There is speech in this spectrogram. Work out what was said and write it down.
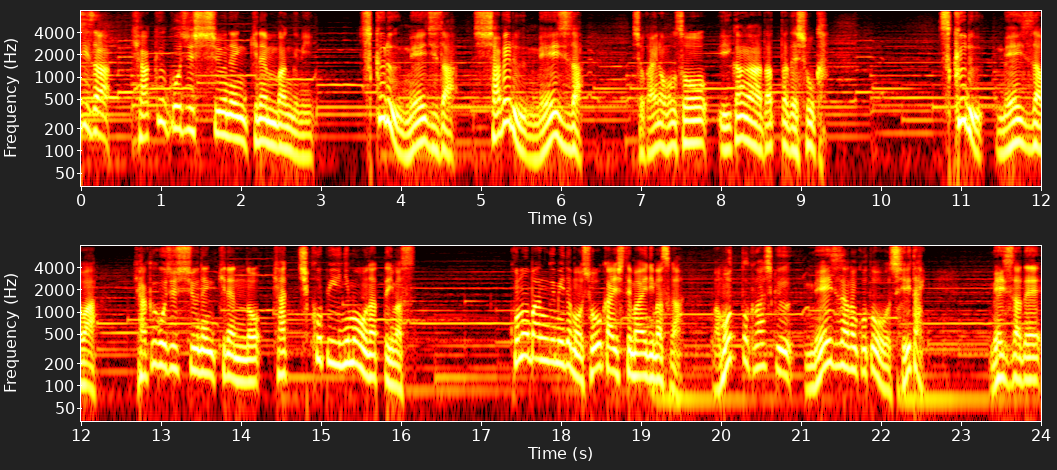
治座150周年記念番組作る明治座喋る明治座初回の放送いかがだったでしょうか。作る明治座は150周年記念のキャッチコピーにもなっています。この番組でも紹介してまいりますが、ま、もっと詳しく明治座のことを知りたい。明治座で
